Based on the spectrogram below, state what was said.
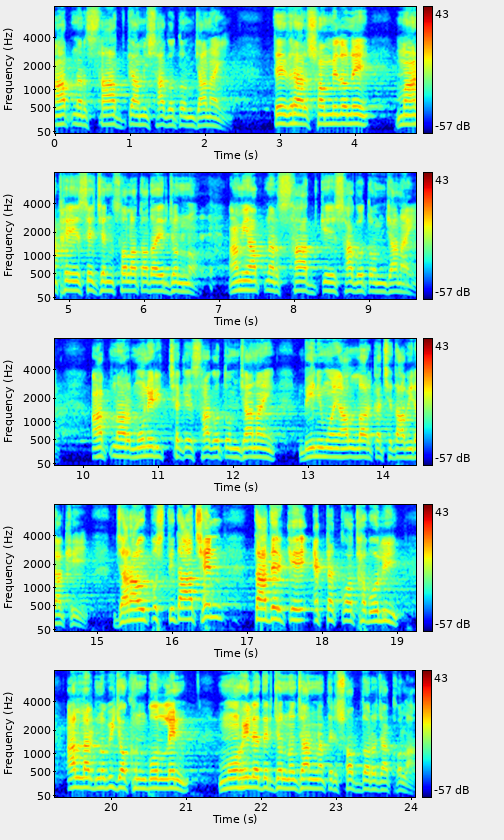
আপনার সাদকে আমি স্বাগতম জানাই। তেঘরার সম্মেলনে মাঠে এসেছেন সলাত আদায়ের জন্য। আমি আপনার সাদকে স্বাগতম জানাই। আপনার মনের ইচ্ছাকে স্বাগতম জানাই, বিনিময়ে আল্লাহর কাছে দাবি রাখি। যারা উপস্থিত আছেন, তাদেরকে একটা কথা বলি। আল্লাহর নবী যখন বললেন, মহিলাদের জন্য জান্নাতের সব দরজা খোলা।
